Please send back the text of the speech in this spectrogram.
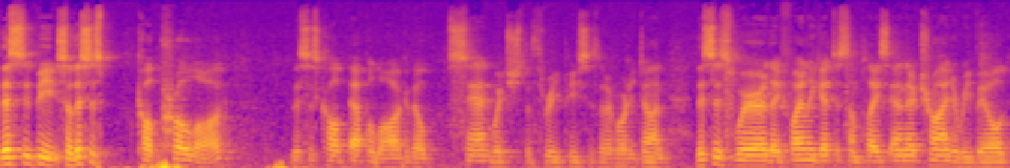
This would be so. This is called prologue. This is called epilogue. They'll sandwich the three pieces that I've already done. This is where they finally get to some place and they're trying to rebuild,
